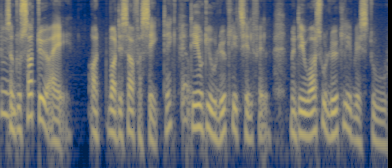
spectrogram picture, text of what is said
mm. som du så dør af, og hvor det så er for sent. Ikke? Jo. Det er jo de ulykkelige tilfælde. Men det er jo også ulykkeligt, hvis du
